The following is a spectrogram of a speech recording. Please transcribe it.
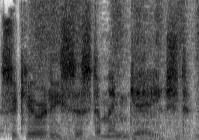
Security system engaged.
